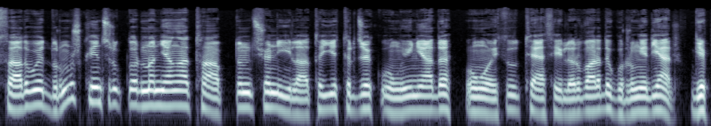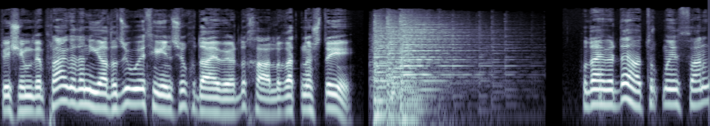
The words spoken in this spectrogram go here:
ykdysady we durmuş kynçylyklarynyň ýaňa tapdan düşen ilata ýetirjek oňyn ýa-da oňaýsyz täsirleri barada gürrüň edýär. Gepleşigimize Pragadan ýazyjy we synçy Hudaýberdi Hally gatnaşdy. Hudaýberdi aga, Türkmenistanyň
